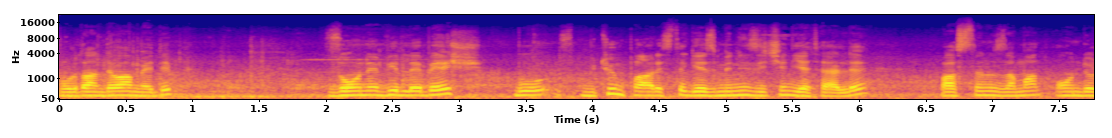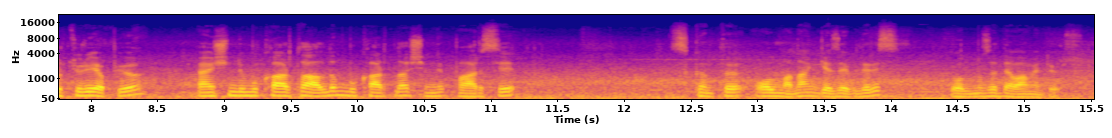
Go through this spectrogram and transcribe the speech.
buradan devam edip Zone 1 ile 5 bu bütün Paris'te gezmeniz için yeterli. Bastığınız zaman 14 euro yapıyor. Ben şimdi bu kartı aldım. Bu kartla şimdi Paris'i sıkıntı olmadan gezebiliriz. Yolumuza devam ediyoruz.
